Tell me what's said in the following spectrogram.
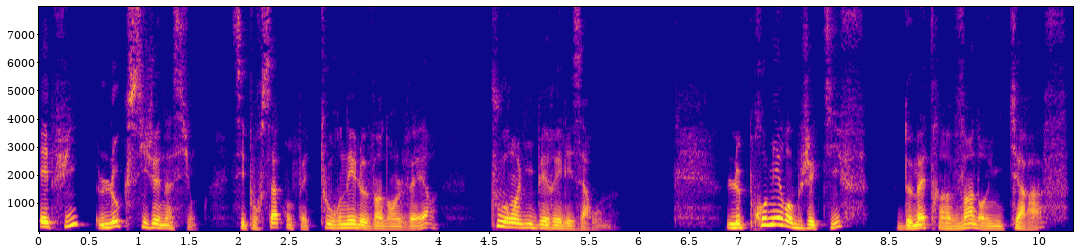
et puis l'oxygénation. C'est pour ça qu'on fait tourner le vin dans le verre pour en libérer les arômes. Le premier objectif de mettre un vin dans une carafe,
